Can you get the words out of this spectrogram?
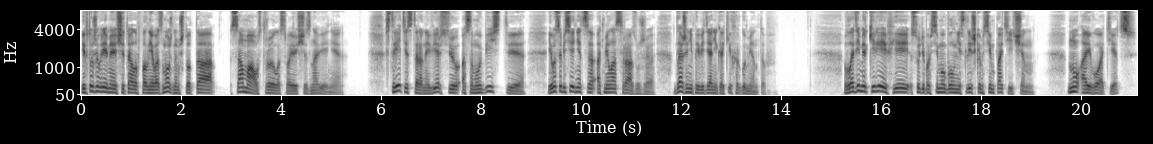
и в то же время считала вполне возможным, что та сама устроила свое исчезновение. С третьей стороны, версию о самоубийстве его собеседница отмела сразу же, даже не приведя никаких аргументов. Владимир Киреев ей, судя по всему, был не слишком симпатичен. Ну, а его отец...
